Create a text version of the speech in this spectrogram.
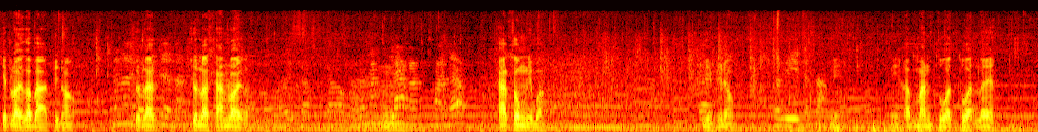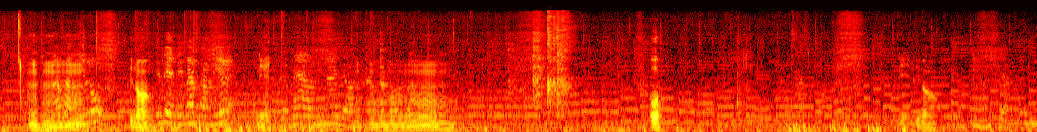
เจ็ดร้อยกว่าบาทพี่น้อง ชุดละ ชุดละสามร้อยสองร้อยเก้าสิบเก้าบาทอืมยากนะมาแล้วค่าส่งนี่บ่นี่พี่น้อง ทะเลจะสั่งนี่ นี่ครับ มั่นตรวจตรวจเลย อือหือมาฝั่งนี้ลูก พี่น้องเดี๋ยวเด็ดไปมาฝั่งนี้นี่เดี๋ยวแม่เอานี่หน้าย้อนอืเอามโอ้นี่พี่น้องกินมันเสียบเลยนะ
